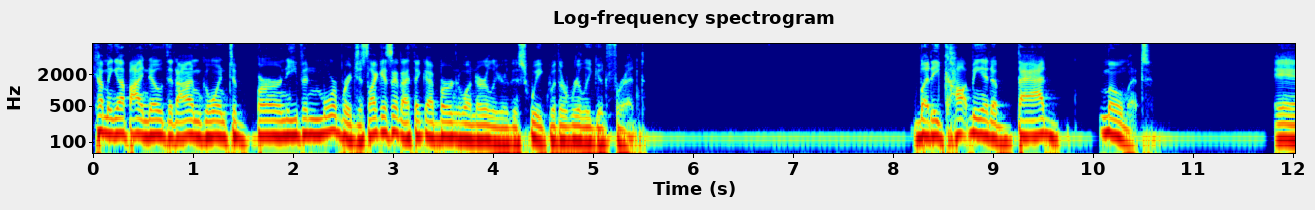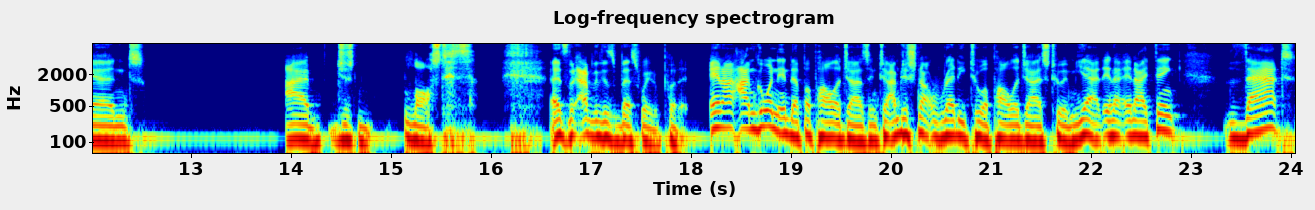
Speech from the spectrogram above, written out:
Coming up, I know that I'm going to burn even more bridges. Like I said, I think I burned one earlier this week with a really good friend. But he caught me at a bad moment. And I just lost it. That's the, I mean, the best way to put it. And I, am going to end up apologizing to. I'm just not ready to apologize to him yet. And and I think that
